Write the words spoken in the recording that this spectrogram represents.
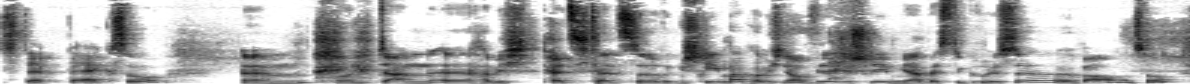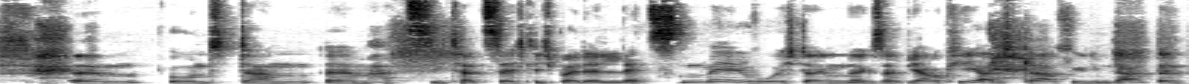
Step back so. Ähm, und dann äh, habe ich, als ich dann zurückgeschrieben habe, habe ich ihn auch wieder geschrieben, ja, beste Grüße, äh, Baum und so. Ähm, und dann ähm, hat sie tatsächlich bei der letzten Mail, wo ich dann äh, gesagt habe, ja, okay, alles klar, vielen lieben Dank, dann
